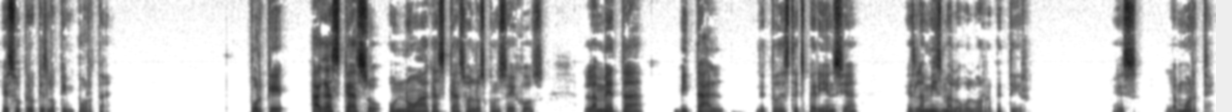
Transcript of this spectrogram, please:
Eso creo que es lo que importa. Porque hagas caso o no hagas caso a los consejos, la meta vital de toda esta experiencia es la misma, lo vuelvo a repetir. Es la muerte.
